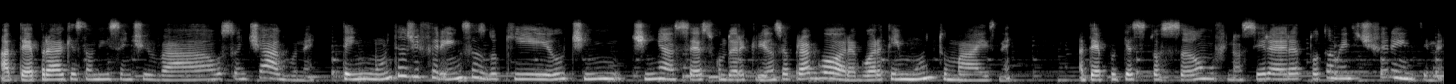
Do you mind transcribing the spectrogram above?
até para a questão de incentivar o Santiago, né? Tem muitas diferenças do que eu tinha, tinha acesso quando era criança para agora. Agora tem muito mais, né? Até porque a situação financeira era totalmente diferente, né?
